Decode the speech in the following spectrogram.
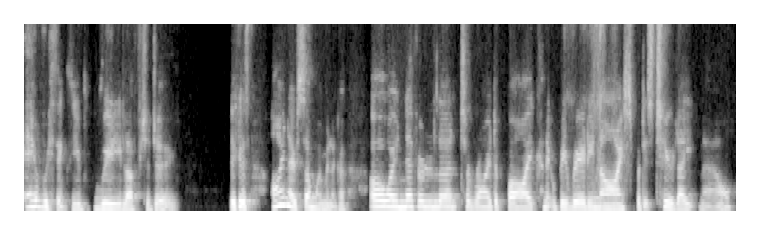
everything that you'd really love to do. Because I know some women that go, Oh, I never learned to ride a bike and it would be really nice, but it's too late now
